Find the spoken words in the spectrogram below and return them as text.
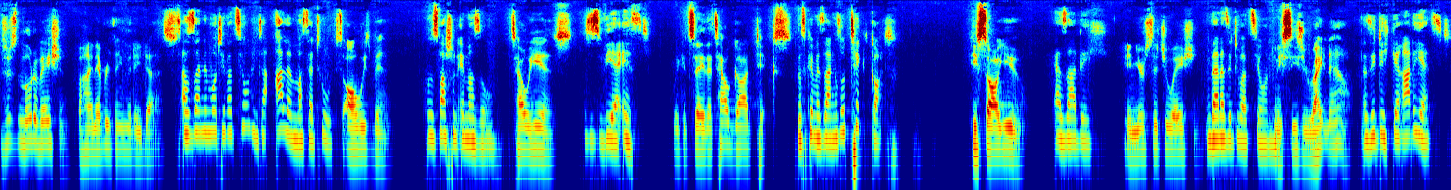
This is the motivation behind everything that he does. Also seine Motivation hinter allem, was er tut. It's always been. Und es war schon immer so. It's how he is. Das ist, wie er ist. We could say that's how God ticks. Das können wir sagen, so tickt Gott. He saw you Er sah dich in your situation, in deiner and he Situation. sees you right now. Er sieht dich gerade jetzt.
